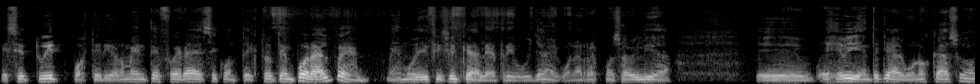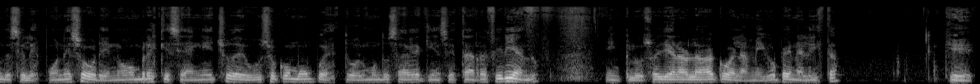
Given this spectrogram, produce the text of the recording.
ese tweet posteriormente fuera de ese contexto temporal, pues es muy difícil que le atribuyan alguna responsabilidad eh, es evidente que en algunos casos donde se les pone sobrenombres que se han hecho de uso común, pues todo el mundo sabe a quién se está refiriendo. Incluso ayer hablaba con el amigo penalista que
